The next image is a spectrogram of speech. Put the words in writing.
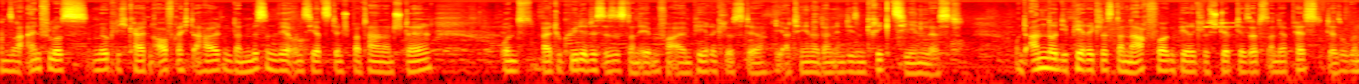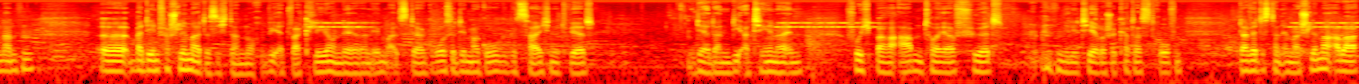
unsere Einflussmöglichkeiten aufrechterhalten, dann müssen wir uns jetzt den Spartanern stellen. Und bei Thukydides ist es dann eben vor allem Perikles, der die Athener dann in diesen Krieg ziehen lässt. Und andere, die Perikles dann nachfolgen, Perikles stirbt ja selbst an der Pest, der sogenannten, äh, bei denen verschlimmert es sich dann noch, wie etwa Kleon, der dann eben als der große Demagoge gezeichnet wird, der dann die Athener in furchtbare Abenteuer führt, militärische Katastrophen. Da wird es dann immer schlimmer, aber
